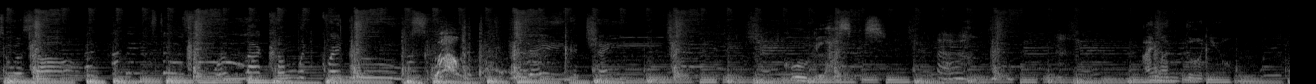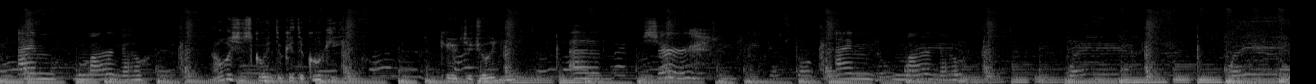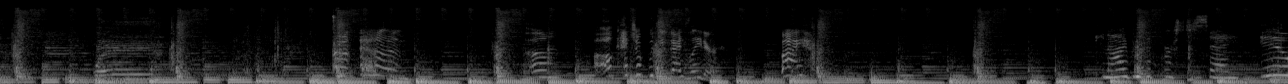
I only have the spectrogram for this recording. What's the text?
to us all. Well, I come with great news. Whoa! The day could change. Cool glasses. Uh. I'm Antonio. I'm Margo. I was just going to get a cookie. Care to join me? Uh, sure. I'll catch up with you guys later. Bye. Can I be the first to say, ew?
